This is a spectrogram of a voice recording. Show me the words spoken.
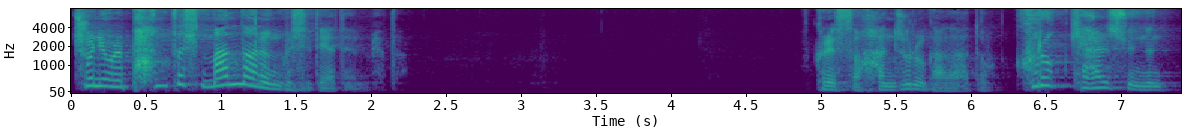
주님을 반드시 만나는 것이 되어야 됩니다. 그래서 한 주를 가도 그렇게 할 수 있는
